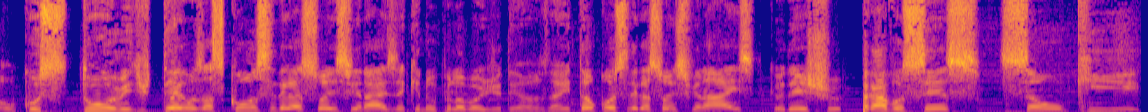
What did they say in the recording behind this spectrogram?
o costume de termos as considerações finais aqui no Pelo Amor de Deus, né? Então, considerações finais que eu deixo para vocês são que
